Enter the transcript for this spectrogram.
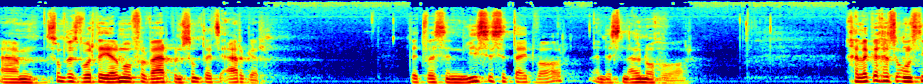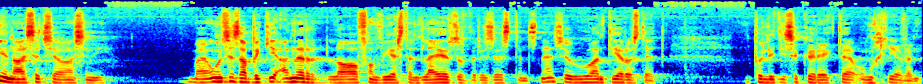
Ehm um, soms word hy heeltemal verwerp en soms erger. Dit was in Jesus se tyd waar en dis nou nog waar. Gelukkig is ons nie in daai situasie nie. By ons is daar 'n bietjie ander laag van weerstand, layers of resistance, né? So hoe hanteer ons dit? Politiese korrekte omgewing.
